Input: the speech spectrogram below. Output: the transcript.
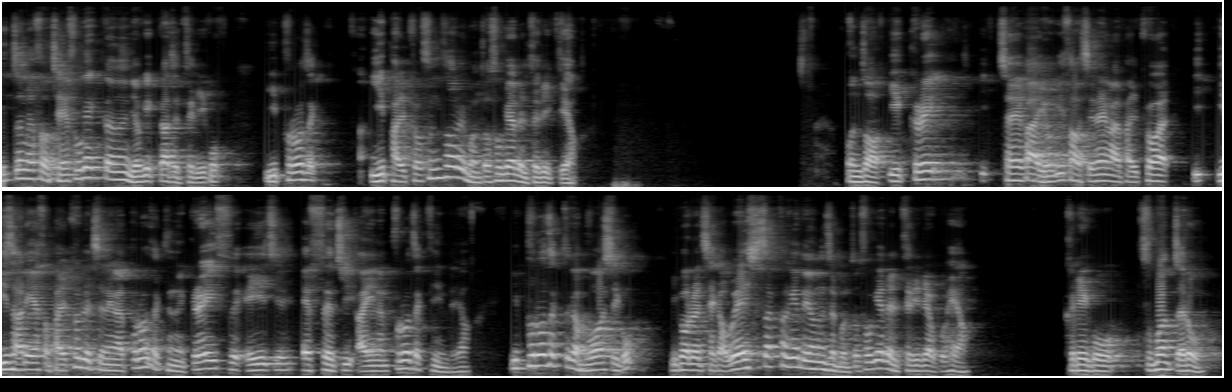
이쯤에서 제 소개권은 여기까지 드리고 이 프로젝트 이 발표 순서를 먼저 소개를 드릴게요. 먼저 이 그레이 제가 여기서 진행할 발표할 이, 이 자리에서 발표를 진행할 프로젝트는 그레이스 에이지 SGI는 프로젝트인데요. 이 프로젝트가 무엇이고 이거를 제가 왜 시작하게 되었는지 먼저 소개를 드리려고 해요. 그리고 두 번째로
